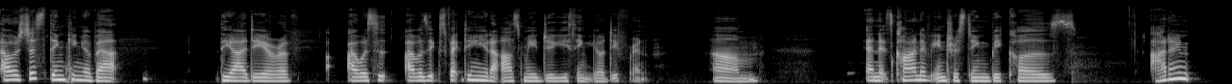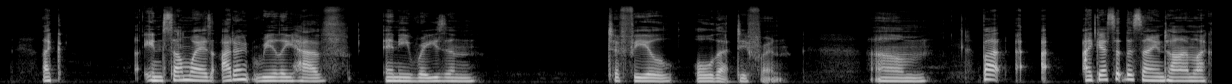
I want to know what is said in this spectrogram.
I was just thinking about the idea of I was I was expecting you to ask me, "Do you think you're different?" Um, and it's kind of interesting because I don't like. In some ways, I don't really have any reason to feel all that different. Um, but I, I guess at the same time, like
